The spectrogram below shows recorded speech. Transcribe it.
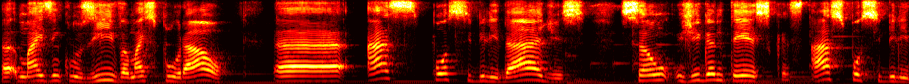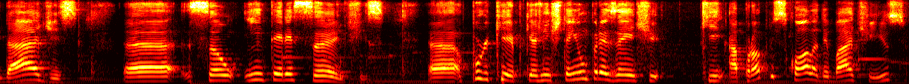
uh, mais inclusiva, mais plural, uh, as possibilidades são gigantescas, as possibilidades são interessantes. por quê? Porque a gente tem um presente que a própria escola debate isso,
